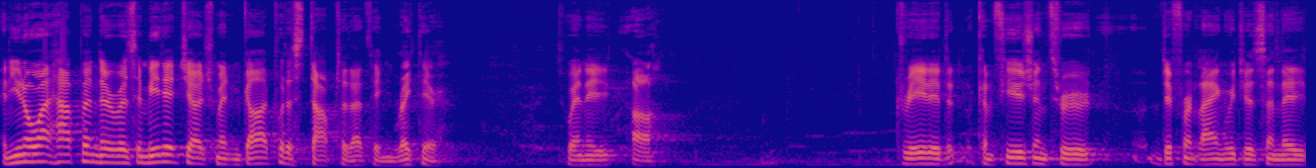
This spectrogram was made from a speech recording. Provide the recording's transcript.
And you know what happened? There was immediate judgment, and God put a stop to that thing right there. It's when He uh, created confusion through different languages, and they,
